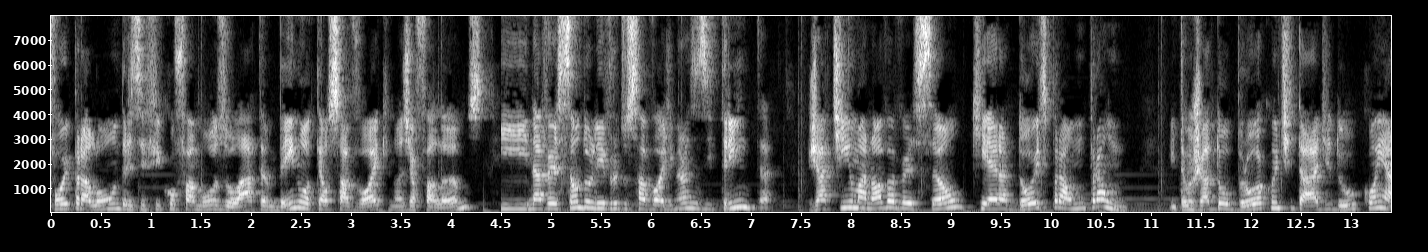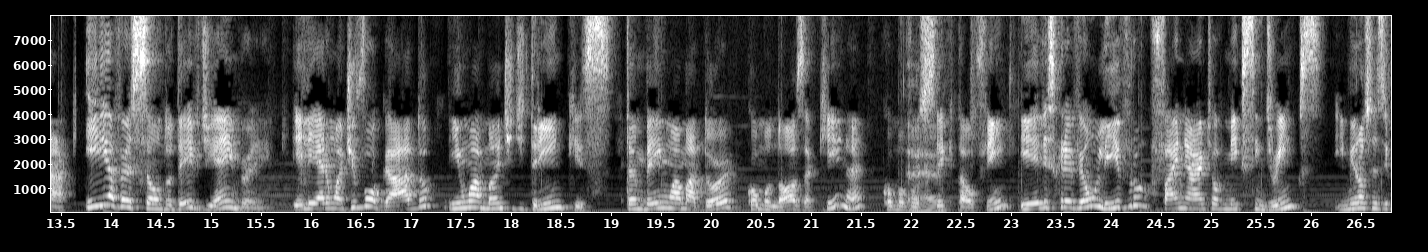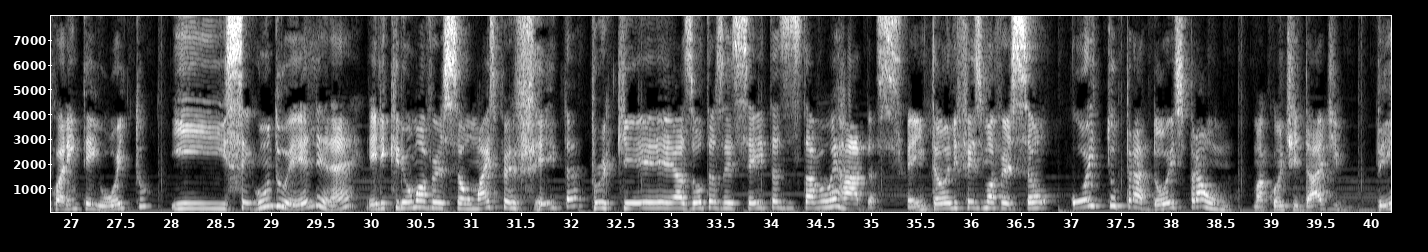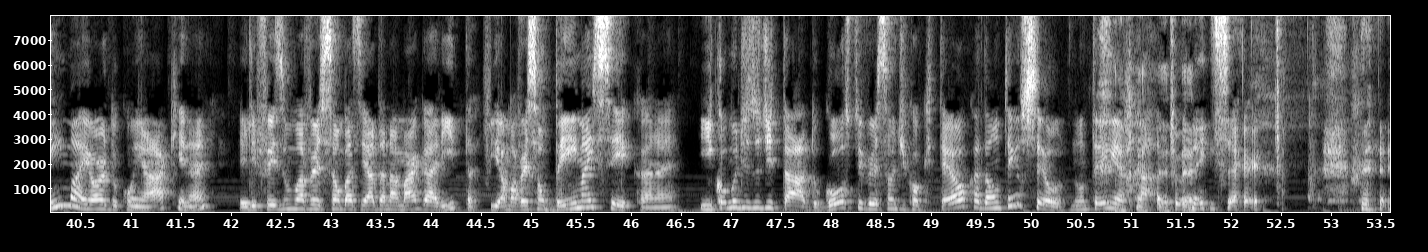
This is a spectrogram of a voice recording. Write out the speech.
foi para Londres e ficou famoso lá também no Hotel Savoy, que nós já falamos. E na versão do livro do Savoy de 1930, já tinha uma nova versão que era 2 para 1 para 1. Então já dobrou a quantidade do conhaque. E a versão do David Embry, ele era um advogado e um amante de drinks, também um amador, como nós aqui, né? Como você que está ouvindo. E ele escreveu um livro, Fine Art of Mixing Drinks, em 1948. E segundo ele, né? Ele criou uma versão mais perfeita porque as outras receitas estavam erradas. Então ele fez uma versão 8 para 2 para 1, uma quantidade bem maior do conhaque, né? Ele fez uma versão baseada na margarita e é uma versão bem mais seca, né? E como diz o ditado, gosto e versão de coquetel, cada um tem o seu, não tem errado nem certo.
